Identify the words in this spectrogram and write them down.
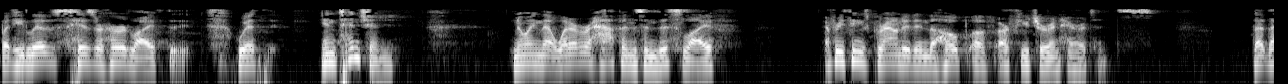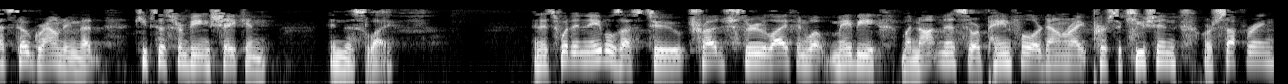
but he lives his or her life with intention, knowing that whatever happens in this life, everything's grounded in the hope of our future inheritance. That, that's so grounding that keeps us from being shaken in this life. And it's what enables us to trudge through life in what may be monotonous or painful or downright persecution or suffering.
